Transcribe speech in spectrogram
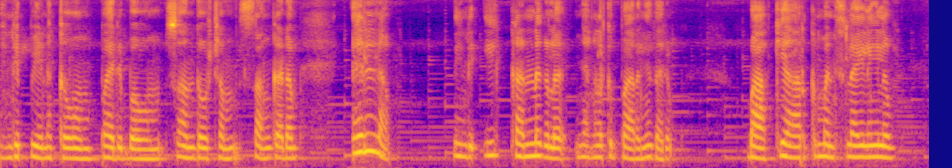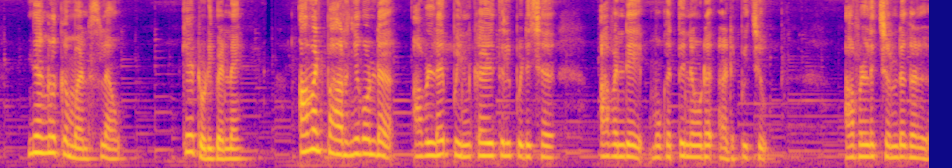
നിന്റെ പിണക്കവും പരിഭവം സന്തോഷം സങ്കടം എല്ലാം നിന്റെ ഈ കണ്ണുകൾ ഞങ്ങൾക്ക് പറഞ്ഞു തരും. ബാക്കി ആർക്കും മനസ്സിലായില്ലെങ്കിലും ഞങ്ങൾക്ക് മനസ്സിലാവും. കേട്ടോടി പെണ്ണെ? അവൻ പറഞ്ഞുകൊണ്ട് അവളുടെ പിൻകഴുത്തിൽ പിടിച്ച് അവന്റെ മുഖത്തിനോട് അടുപ്പിച്ചു. അവളുടെ ചുണ്ടുകൾ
